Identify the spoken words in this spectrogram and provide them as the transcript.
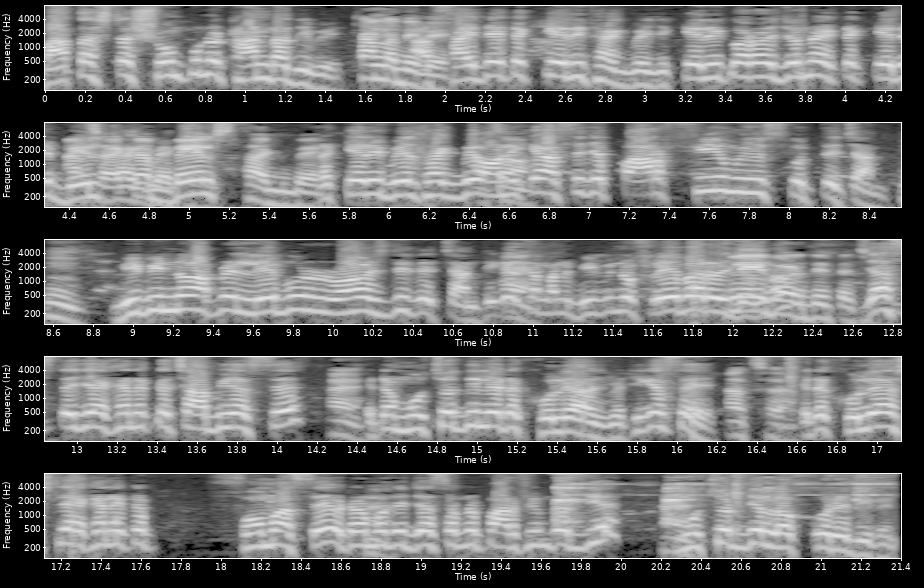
বাতাসটা সম্পূর্ণ ঠান্ডা দিবে। ঠান্ডা দিবে। সাইডে একটা থাকবে যে কেরি করার জন্য একটা বেল আচ্ছা, একটা থাকবে থাকবে। একটা বেল থাকবে। আচ্ছা। অনেকে আছে যে পারফিউম ইউজ করতে চান। বিভিন্ন আপনি লেবুর রস দিতে চান ঠিক আছে? হ্যাঁ। মানে বিভিন্ন ফ্লেভারের Flavor দিতে জাস্ট এই যে এখানে একটা চাবি আছে হ্যাঁ। এটা মুচো দিলে এটা খুলে আসবে ঠিক আছে? আচ্ছা। এটা খুলে আসলে এখানে একটা ফোম আছে ওটার মধ্যে জাস্ট আপনি পারফিউমটা দিয়ে হ্যাঁ। মুচোর দিয়ে লক করে দিবেন।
